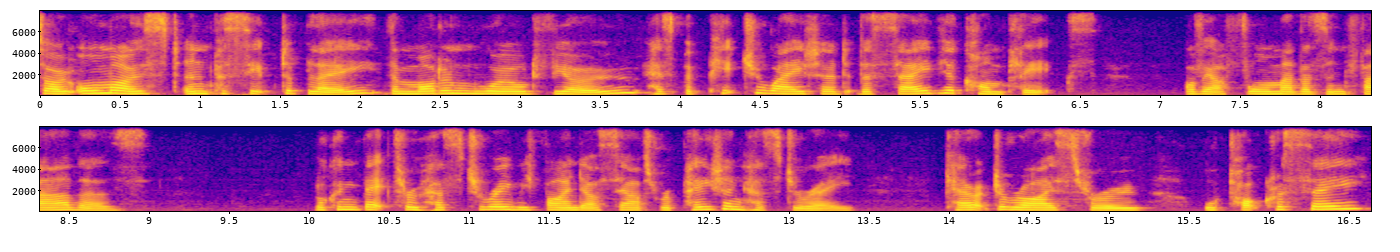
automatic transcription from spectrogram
So, almost imperceptibly, the modern worldview has perpetuated the saviour complex of our foremothers and fathers. Looking back through history, we find ourselves repeating history, characterised through autocracy,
